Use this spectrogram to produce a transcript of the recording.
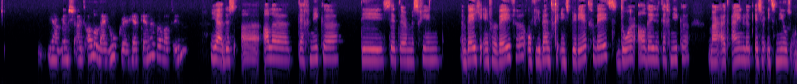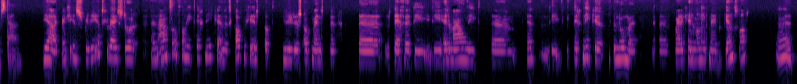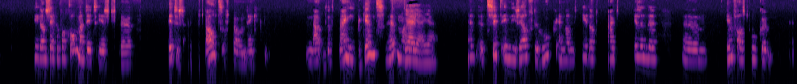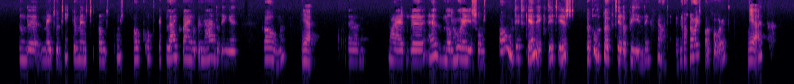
ja, mensen uit allerlei hoeken herkennen er wat in. Ja, dus uh, alle technieken die zitten er misschien een beetje in verweven. Of je bent geïnspireerd geweest door al deze technieken. Maar uiteindelijk is er iets nieuws ontstaan. Ja, ik ben geïnspireerd geweest door een aantal van die technieken. En het grappige is dat nu dus ook mensen uh, zeggen die, die helemaal niet uh, die, die, technieken benoemen uh, waar ik helemaal niet mee bekend was. Mm. die dan zeggen van, goh, maar dit is, dit is uitgestald of zo. En denk ik, nou, dat is mij niet bekend. Hè, maar ja, ja, ja. Het, het, zit in diezelfde hoek. En dan zie je dat uit verschillende um, invalshoeken, verschillende methodieken, mensen dan soms ook op vergelijkbare benaderingen komen. Ja. Um, maar uh, hè, dan hoor je soms, oh, dit ken ik, dit is therapie. En denk ik, nou, daar heb ik nog nooit van gehoord. Ja.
